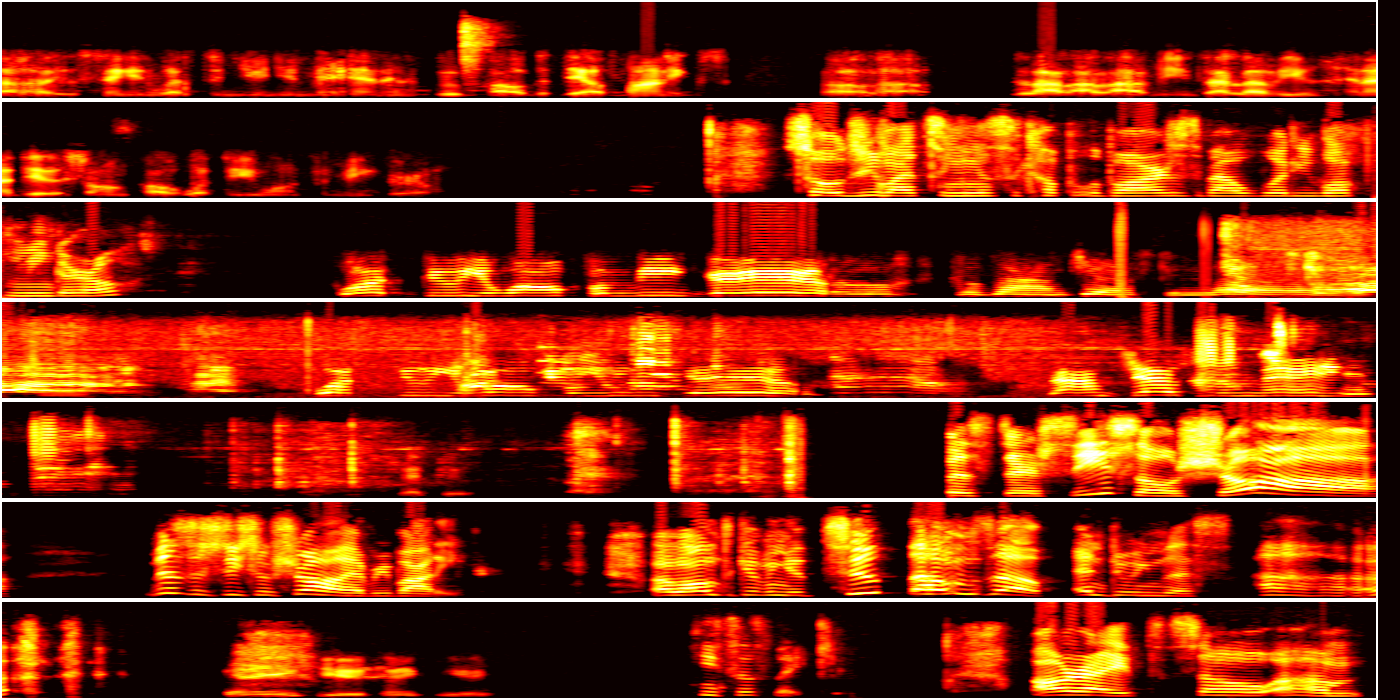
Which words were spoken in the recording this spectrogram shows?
Uh, he was singing Western Union Man and a group called the Delfonics. Called uh, La La La means I love you, and I did a song called What Do You Want from Me, Girl. Do you mind singing us a couple of bars about what do you want from me, girl? What do you want from me, girl? Cause I'm just in love. What do you want from me, girl? Cause I'm just a man. That's it. Mr. Cecil Shaw. Mr. Cecil Shaw, everybody. I'm giving it two thumbs up and doing this. thank you, thank you. He says thank you. All right, so um,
